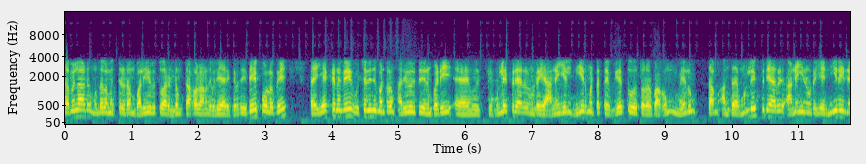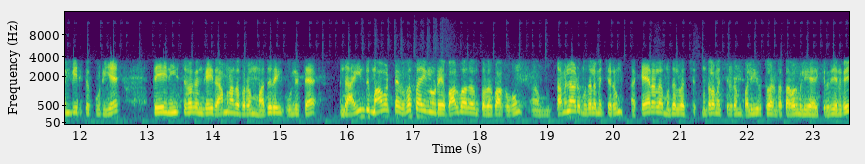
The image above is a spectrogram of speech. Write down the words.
தமிழ்நாடு முதலமைச்சரிடம் வலியுறுத்துவார் என்றும் தகவலானது வெளியாகிறது. இதே போலவே ஏற்கனவே உச்சநீதிமன்றம் அறிவுறுத்தியதன்படி அஹ், அணையில் நீர்மட்டத்தை உயர்த்துவது தொடர்பாகவும் மேலும் தம் அந்த முல்லைப்பெரியாறு அணையினுடைய நீரை நம்பியிருக்கக்கூடிய தேனி சிவகங்கை ராமநாதபுரம் மதுரை உள்ளிட்ட இந்த ஐந்து மாவட்ட விவசாயிகளுடைய வாழ்வாதாரம் தொடர்பாகவும் தமிழ்நாடு முதலமைச்சரும் கேரள முதல்வர் முதலமைச்சரிடம் வலியுறுத்துவார் என்ற தகவல் வெளியாகிறது எனவே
